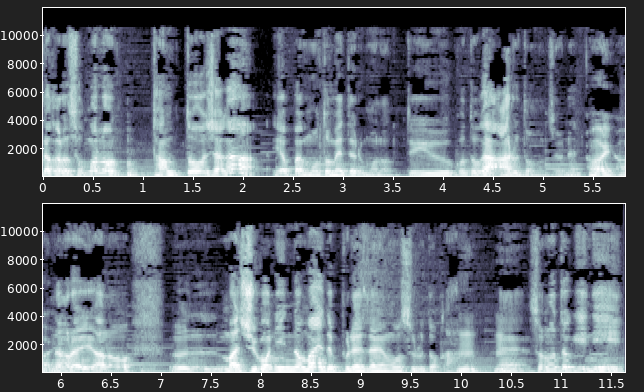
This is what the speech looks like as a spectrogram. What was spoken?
だからそこの担当者がやっぱり求めてるものっていうことがあると思うんですよね。はいはい。だから、あの、うんまあ、4、5人の前でプレゼンをするとか、うん、うんええその時に、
